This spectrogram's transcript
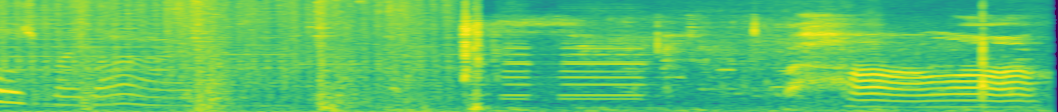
T-pose my guy. Oh.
